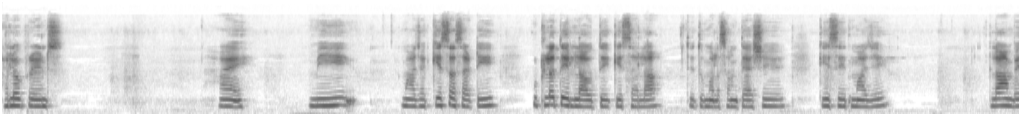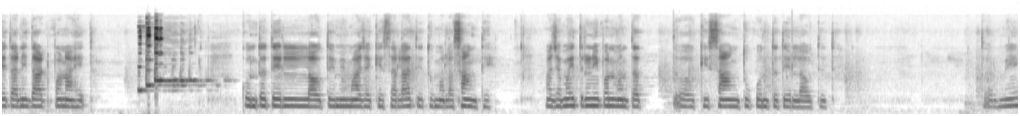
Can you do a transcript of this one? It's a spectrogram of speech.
हॅलो फ्रेंड्स. हाय. मी माझ्या केसासाठी कुठलं तेल लावते केसाला ते तुम्हाला सांगते. असे केस आहेत माझे. लांब आहेत आणि दाट पण आहेत. कोणतं तेल लावते मी माझ्या केसाला ते तुम्हाला सांगते. माझ्या मैत्रिणी पण म्हणतात की सांग तू कोणतं तेल लावते ते. तर मी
